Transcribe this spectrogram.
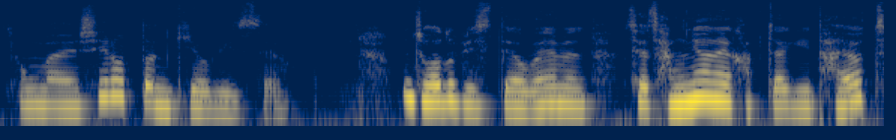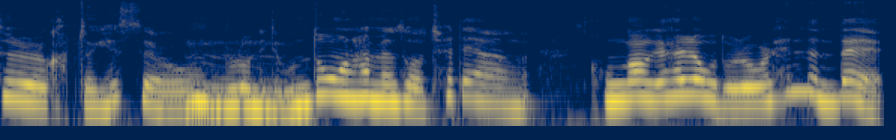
정말 싫었던 기억이 있어요. 저도 비슷해요. 왜냐면 제가 작년에 갑자기 다이어트를 갑자기 했어요. 음. 물론 이제 운동을 하면서 최대한 건강하게 하려고 노력을 했는데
